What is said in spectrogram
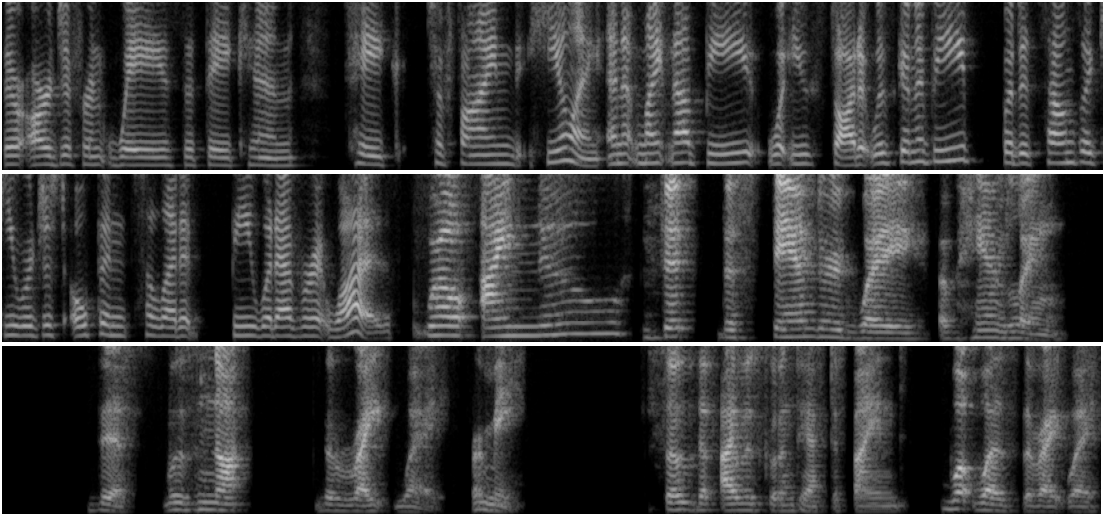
there are different ways that they can take to find healing. And it might not be what you thought it was going to be, but it sounds like you were just open to let it be whatever it was. Well, I knew that the standard way of handling this was not the right way for me. So that I was going to have to find what was the right way.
